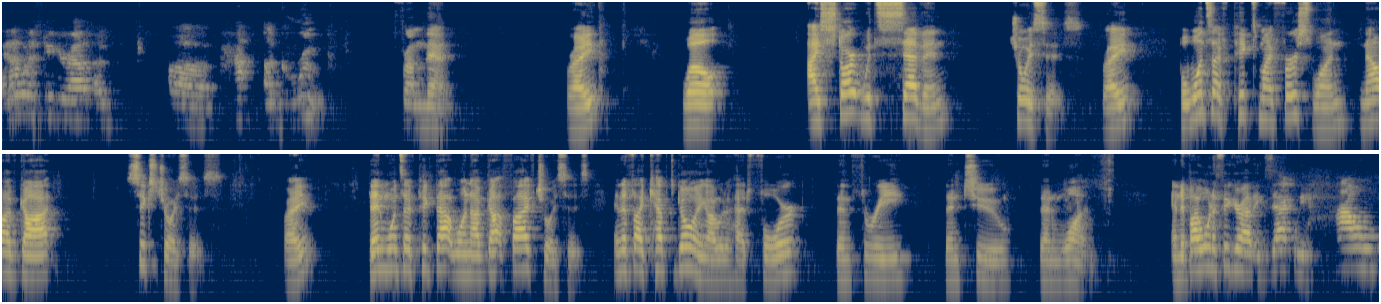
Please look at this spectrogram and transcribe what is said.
and I want to figure out a, a, a group from them, right? Well, I start with seven choices, right? But once I've picked my first one, now I've got six choices, right? Then once I've picked that one, I've got five choices. And if I kept going, I would have had four, then three, then two, then one. And if I want to figure out exactly how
